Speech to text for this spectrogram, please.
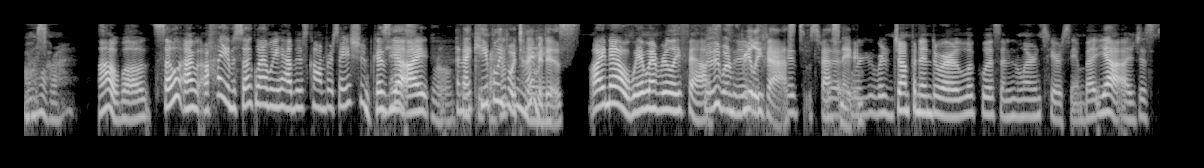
All Awesome. right. Oh well, so I, I am so glad we had this conversation because yeah, I Well, And I can't believe what time it me. is. I know we went really fast. It went It- really fast. It it's, was fascinating. we're, we're jumping into our look, listen, and learns here soon. But yeah, I just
